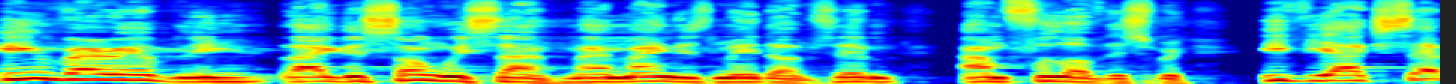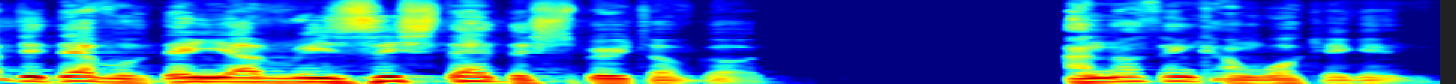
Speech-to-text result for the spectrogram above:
invariably, like the song we sang, My mind is made up, Same, I'm full of the Spirit. If you accept the devil, then you have resisted the Spirit of God. And nothing can work again.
